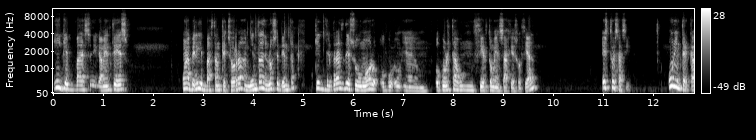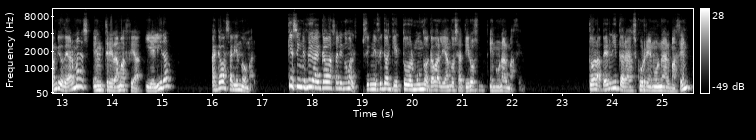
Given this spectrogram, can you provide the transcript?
Y que básicamente es una peli bastante chorra, ambientada en los 70, que detrás de su humor ocu- eh, oculta un cierto mensaje social. Esto es así. Un intercambio de armas entre la mafia y el IRA acaba saliendo mal. ¿Qué significa que acaba saliendo mal? Significa que todo el mundo acaba liándose a tiros en un almacén. Toda la peli transcurre en un almacén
